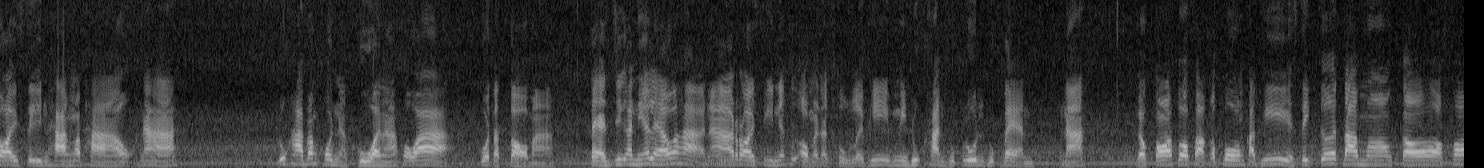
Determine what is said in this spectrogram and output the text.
รอยซีนทางมะพร้าวนะคะลูกค้าบางคนเนี่ยกลัวนะ เพราะว่ากลัวตัดต่อมา แต่จริงอันนี้แล้วอะค่ะนะคะรอยซีนเนี่ยคือออกมาจากสูงเลยพี่มีทุกคันทุกรุ่นทุกแบรนด์นะแล้วก็ตัวฝากระโปรงค่ะพี่สติกเกอร์ตามอกอข้อ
